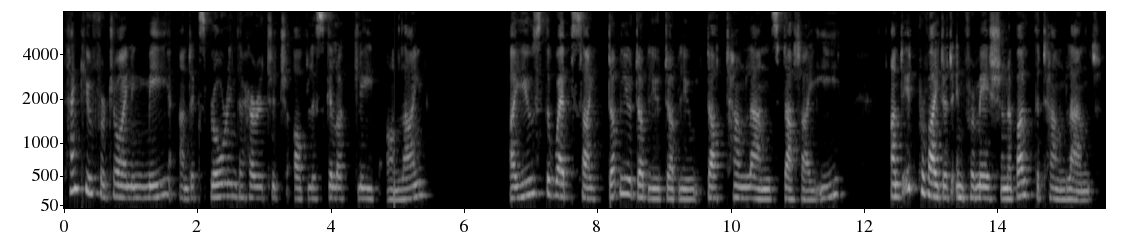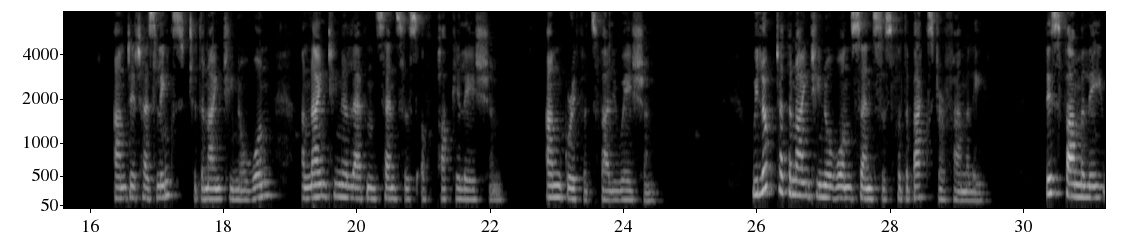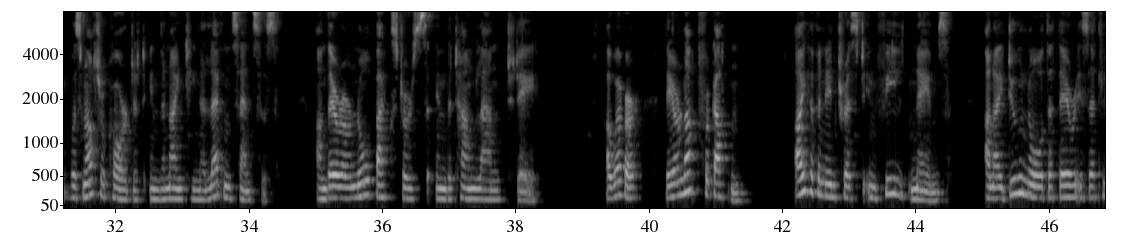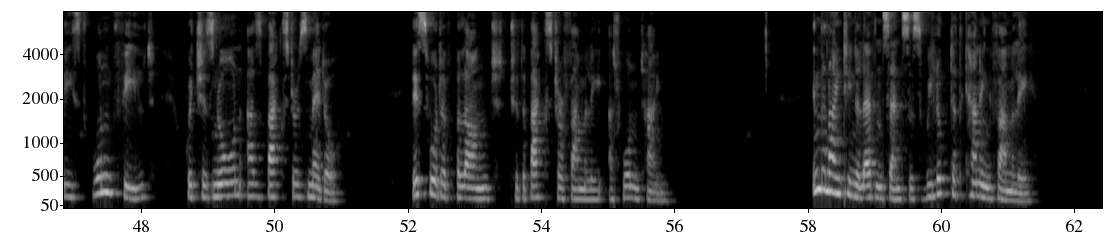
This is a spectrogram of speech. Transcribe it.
Thank you for joining me and exploring the heritage of Lisgilloch Glebe online. I use the website www.townlands.ie and it provided information about the townland and it has links to the 1901 and 1911 census of population and Griffith's valuation. We looked at the 1901 census for the Baxter family. This family was not recorded in the 1911 census and there are no Baxters in the townland today. However, they are not forgotten. I have an interest in field names and I do know that there is at least one field which is known as Baxter's Meadow. This would have belonged to the Baxter family at one time. In the 1911 census, we looked at the Canning family.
